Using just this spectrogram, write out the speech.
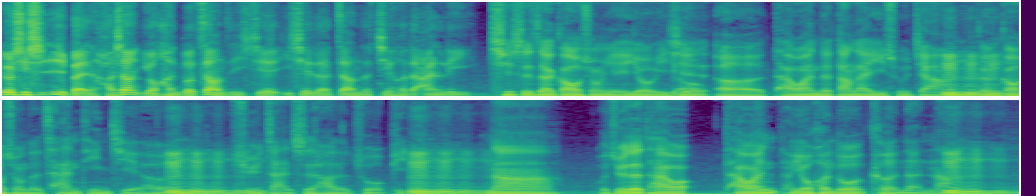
尤其是日本，好像有很多这样子一些一些的这样的结合的案例。其实，在高雄也有一些有。呃台湾的当代艺术家跟高雄的餐厅结合，嗯、哼去展示他的作品。嗯、哼那我觉得台湾台湾有很多可能呐、啊，嗯、嗯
